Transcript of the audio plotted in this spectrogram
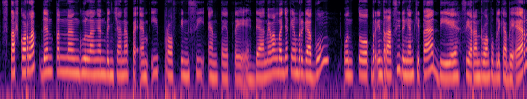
staf Korlap dan penanggulangan bencana PMI Provinsi NTT. Dan memang banyak yang bergabung untuk berinteraksi dengan kita di siaran ruang publik KBR.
